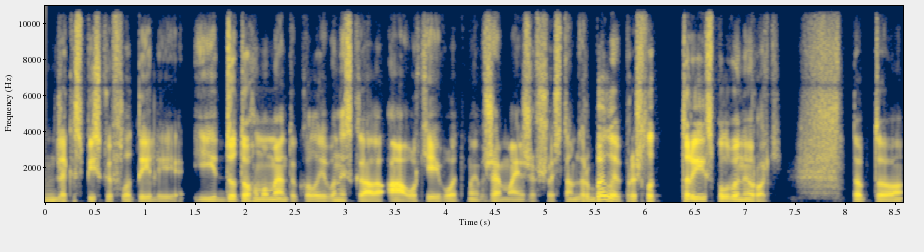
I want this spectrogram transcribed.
для Каспійської флотилії. І до того моменту, коли вони сказали, а окей, от ми вже майже щось там зробили, пройшло три з половиною роки. Тобто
